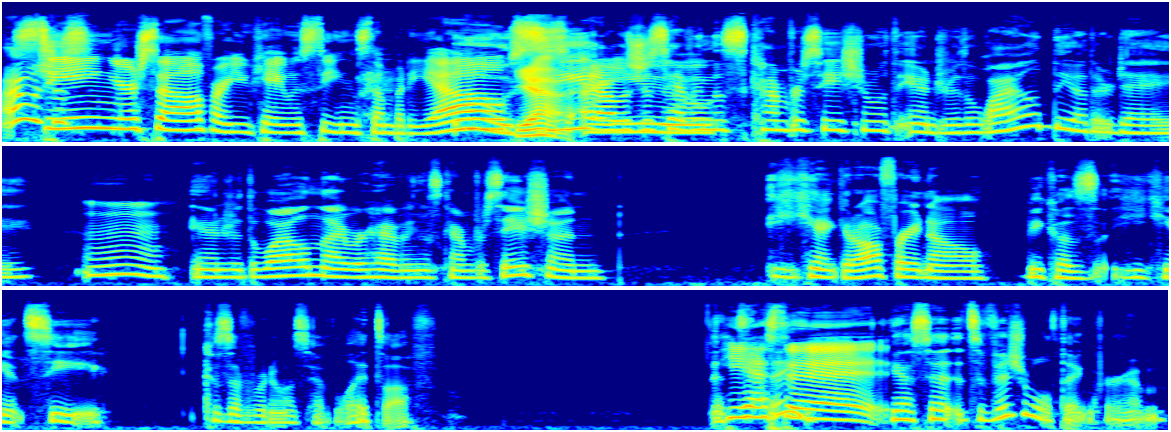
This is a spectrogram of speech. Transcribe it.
I was just- seeing yourself? Are you okay with seeing somebody Ooh, else? Yeah. See, I was just having this conversation with Andrew the Wild the other day. Mm. Andrew the Wild and I were having this conversation. He can't get off right now because he can't see because everybody wants to have the lights off. That's He has to. He has to. It's a visual thing for him.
